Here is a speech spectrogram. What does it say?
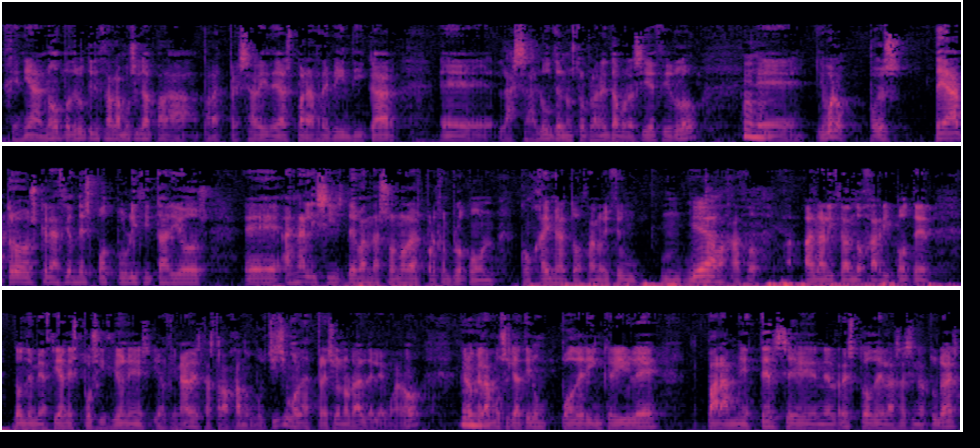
genial, ¿no? Poder utilizar la música para, para expresar ideas, para reivindicar eh, la salud de nuestro planeta, por así decirlo. Eh, y bueno, pues teatros, creación de spots publicitarios, eh, análisis de bandas sonoras, por ejemplo, con, con Jaime Altozano hice un, un, trabajazo analizando Harry Potter donde me hacían exposiciones y al final estás trabajando muchísimo la expresión oral de lengua, ¿no? Creo que la música tiene un poder increíble para meterse en el resto de las asignaturas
